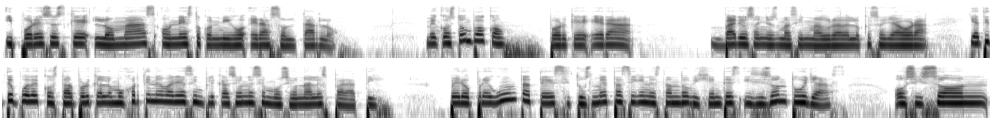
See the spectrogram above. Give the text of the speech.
y por eso es que lo más honesto conmigo era soltarlo. Me costó un poco porque era varios años más inmadura de lo que soy ahora y a ti te puede costar porque a lo mejor tiene varias implicaciones emocionales para ti. Pero pregúntate si tus metas siguen estando vigentes y si son tuyas o si son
